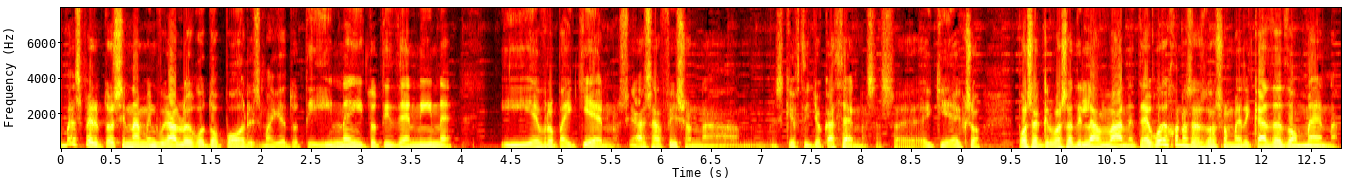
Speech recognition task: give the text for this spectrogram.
Εν πάση περιπτώσει να μην βγάλω εγώ το πόρισμα για το τι είναι ή το τι δεν είναι η Ευρωπαϊκή Ένωση. Ας αφήσω να σκεφτεί και ο καθένας σας ε, εκεί έξω πώς ακριβώς αντιλαμβάνετε. Εγώ έχω να σας δώσω μερικά δεδομένα.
